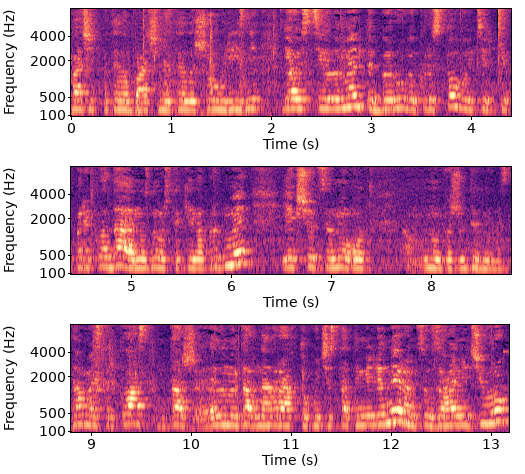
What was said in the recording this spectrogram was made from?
бачать по телебаченню, телешоу різні. Я ось ці елементи беру, використовую, тільки перекладаю, ну знову ж таки на предмет. І Якщо це ну от ну ви ж дивились, да, майстер-клас, та ж елементарна гра, хто хоче стати мільйонером, це узагальнюючий урок,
